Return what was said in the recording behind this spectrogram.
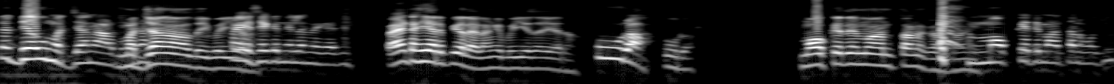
ਤੇ ਦੇਊ ਮੱਝਾਂ ਨਾਲ ਨਾ। ਮੱਝਾਂ ਨਾਲ ਦਾ ਬਾਈ ਪੈਸੇ ਕਿੰਨੇ ਲਵੇਗਾ ਜੀ? 65000 ਰੁਪਇਆ ਲੈ ਲਾਂਗੇ ਬਈ ਇਹਦਾ ਯਾਰ। ਪੂਰਾ। ਪੂਰਾ। ਮੌਕੇ ਤੇ ਮਾਨ ਤਾਨ ਕਰ ਦਾਂਗੇ। ਮੌਕੇ ਤੇ ਮਾਨਤਨ ਹੋ ਜੂ?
